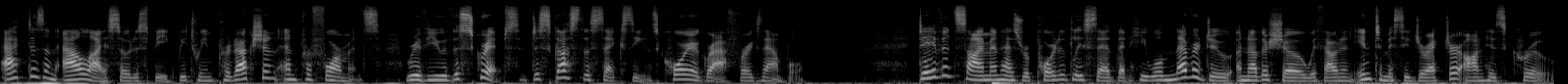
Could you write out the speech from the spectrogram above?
act as an ally, so to speak, between production and performance, review the scripts, discuss the sex scenes, choreograph, for example. David Simon has reportedly said that he will never do another show without an intimacy director on his crew.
